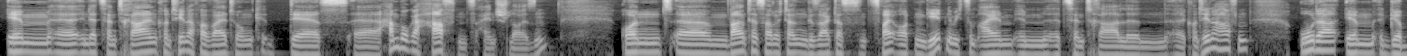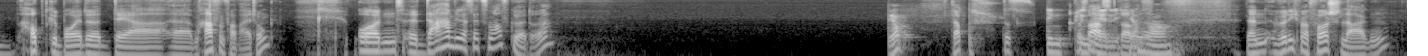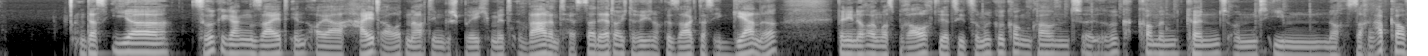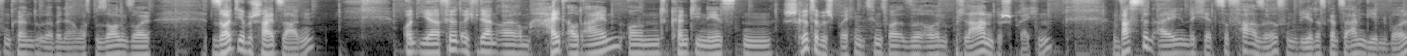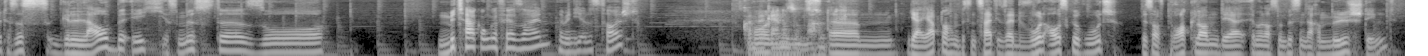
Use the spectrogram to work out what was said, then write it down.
im, äh, in der zentralen Containerverwaltung des äh, Hamburger Hafens einschleusen. Und ähm, Warentest hat euch dann gesagt, dass es in zwei Orten geht, nämlich zum einen im äh, zentralen äh, Containerhafen oder im Ge Hauptgebäude der äh, Hafenverwaltung. Und äh, da haben wir das letzte Mal aufgehört, oder? Ja. Ich glaube, das, das, das war's, glaube ich. Ja. Dann würde ich mal vorschlagen, dass ihr zurückgegangen seid in euer Hideout nach dem Gespräch mit Warentester. Der hat euch natürlich noch gesagt, dass ihr gerne, wenn ihr noch irgendwas braucht, wieder zu ihm zurückkommen könnt, äh, rückkommen könnt und ihm noch Sachen abkaufen könnt oder wenn er irgendwas besorgen soll, sollt ihr Bescheid sagen. Und ihr findet euch wieder in eurem Hideout ein und könnt die nächsten Schritte besprechen, beziehungsweise euren Plan besprechen. Was denn eigentlich jetzt zur Phase ist und wie ihr das Ganze angehen wollt. Es ist, glaube ich, es müsste so Mittag ungefähr sein, wenn mich nicht alles täuscht. Können wir gerne so machen. Ähm, ja, ihr habt noch ein bisschen Zeit, ihr seid wohl ausgeruht, bis auf Brocklom, der immer noch so ein bisschen nach Müll stinkt.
